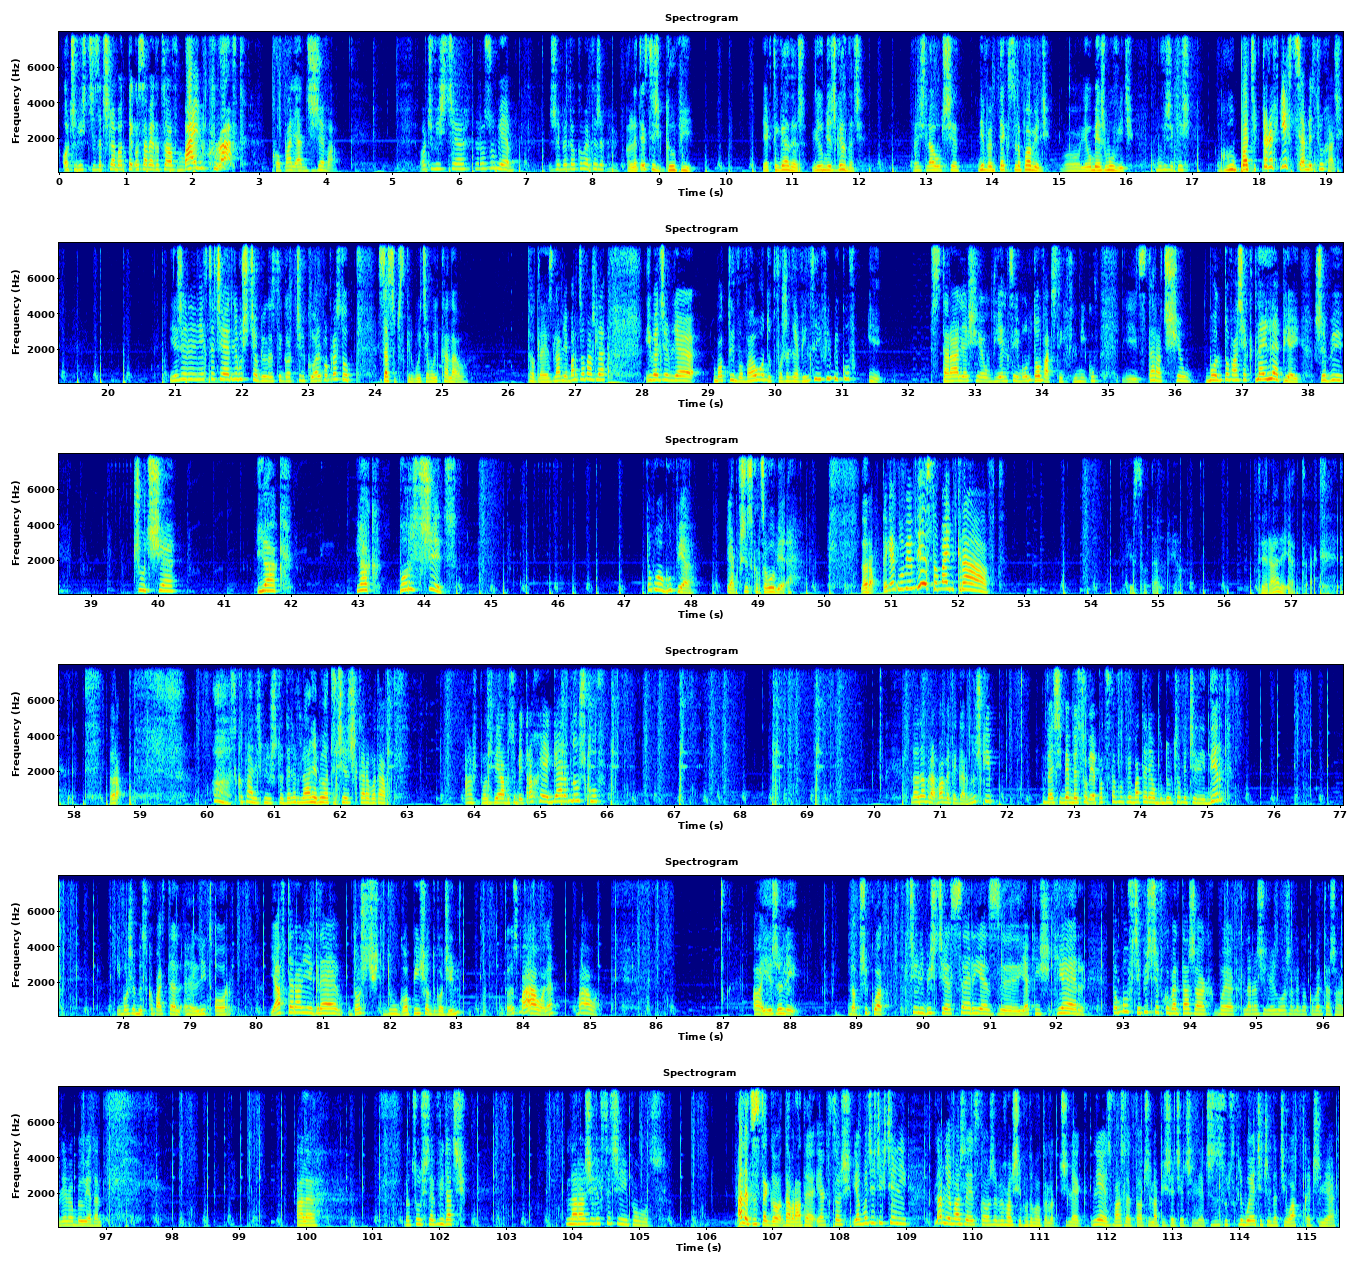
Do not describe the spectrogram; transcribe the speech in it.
Oczywiście zaczynamy od tego samego co w Minecraft. Kopania drzewa. Oczywiście rozumiem, że będą komentarze. Ale ty jesteś głupi. Jak ty gadasz? Nie umiesz gadać. Weź naucz się, nie wiem, tekstu na pamięć, nie umiesz mówić. Mówisz jakieś głupoty, których nie chcemy słuchać. Jeżeli nie chcecie, nie musicie oglądać tego odcinku, ale po prostu zasubskrybujcie mój kanał. To dla jest dla mnie bardzo ważne i będzie mnie motywowało do tworzenia więcej filmików i starania się więcej montować tych filmików i starać się montować jak najlepiej, żeby czuć się jak jak Borys Szyc. To było głupie, jak wszystko co mówię. Dobra, tak jak mówiłem, jest to Minecraft! Jest to Terraria. Terraria, tak. Dobra. O, skopaliśmy już to drewno, ale była to ciężka robota. Aż pozbieramy sobie trochę garnuszków. No dobra, mamy te garnuszki. Weźmiemy sobie podstawowy materiał budulcowy, czyli dirt. I możemy skopać ten e, lit ore. Ja w Terrarię grę dość długo, 50 godzin. To jest mało, nie? Mało. A jeżeli na przykład chcielibyście serię z jakichś gier, to mówcie, piszcie w komentarzach, bo jak na razie nie było żadnego komentarza, nie no, był jeden. Ale, no cóż, jak widać, na razie nie chcecie jej pomóc. Ale co z tego, dam radę, jak coś, jak będziecie chcieli, dla mnie ważne jest to, żeby wam się podobał ten odcinek. Nie jest ważne to, czy napiszecie, czy nie, czy zasubskrybujecie, czy dacie łapkę, czy nie.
